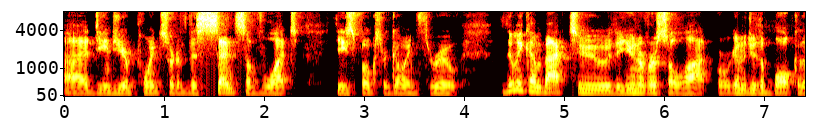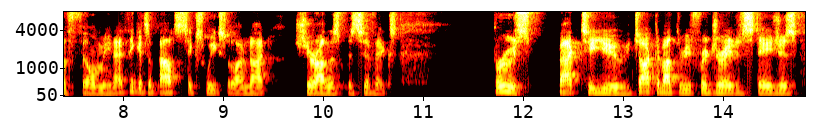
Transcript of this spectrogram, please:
uh, Dean, to your point, sort of the sense of what these folks are going through. Then we come back to the Universal lot where we're going to do the bulk of the filming. I think it's about six weeks, so I'm not sure on the specifics. Bruce, back to you. You talked about the refrigerated stages.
